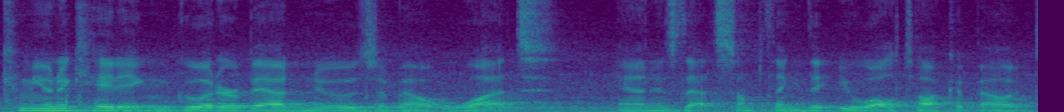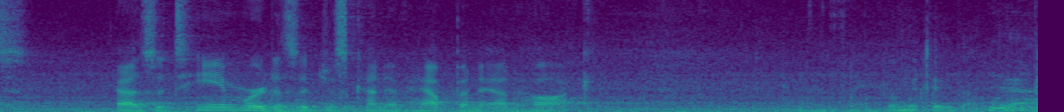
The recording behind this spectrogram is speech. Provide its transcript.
communicating good or bad news about what? And is that something that you all talk about as a team, or does it just kind of happen ad hoc? Let me take that one. Yeah,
